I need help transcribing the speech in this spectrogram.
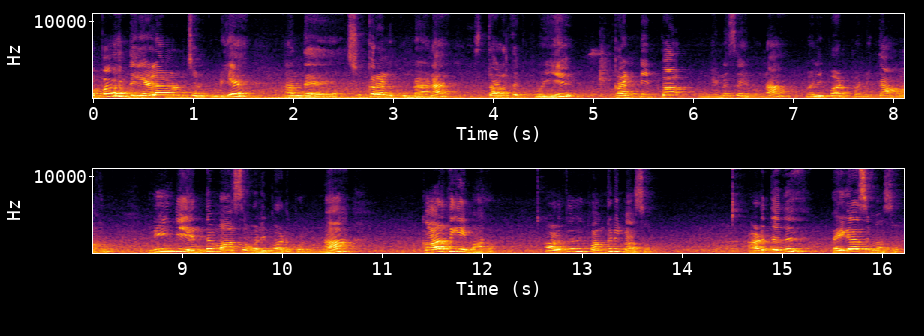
அப்போ இந்த ஏழாம் இடம் சொல்லக்கூடிய அந்த சுக்கரனுக்கு உண்டான ஸ்தலத்துக்கு போய் கண்டிப்பாக நீங்கள் என்ன செய்யணும்னா வழிபாடு பண்ணி தான் ஆகணும். நீங்கள் எந்த மாதம் வழிபாடு பண்ணணும்னா கார்த்திகை மாதம் அடுத்தது பங்குனி மாதம் அடுத்தது வைகாசி மாதம்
